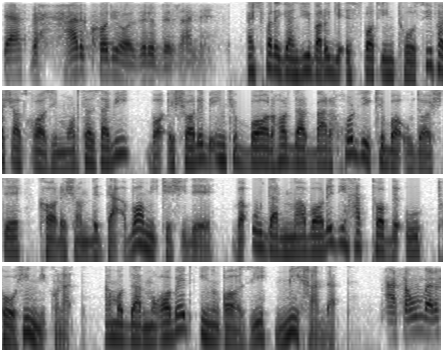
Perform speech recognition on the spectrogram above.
دست به هر کاری حاضر بزنه اکبر گنجی برای اثبات این توصیفش از قاضی مرتزوی با اشاره به اینکه بارها در برخوردی که با او داشته کارشان به دعوا میکشیده و او در مواردی حتی به او توهین می کند اما در مقابل این قاضی میخندد. اصلا اون براش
